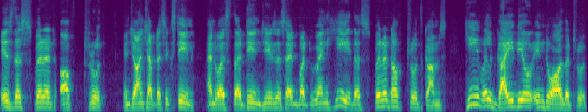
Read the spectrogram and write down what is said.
is the Spirit of truth. In John chapter 16 and verse 13, Jesus said, But when He, the Spirit of truth, comes, He will guide you into all the truth.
